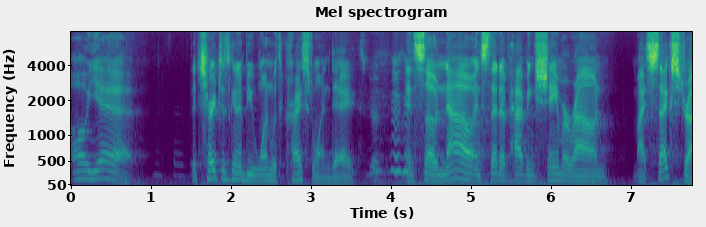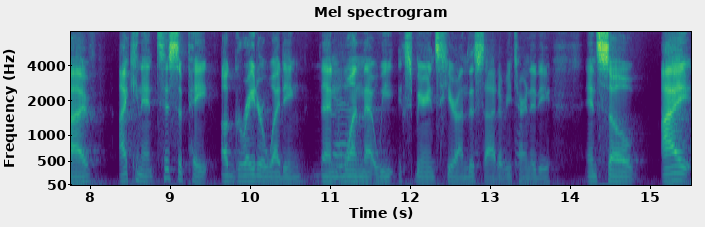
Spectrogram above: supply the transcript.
Oh, yeah. The church is going to be one with Christ one day. and so now, instead of having shame around my sex drive, I can anticipate a greater wedding than Yeah. one that we experience here on this side of eternity. And so I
